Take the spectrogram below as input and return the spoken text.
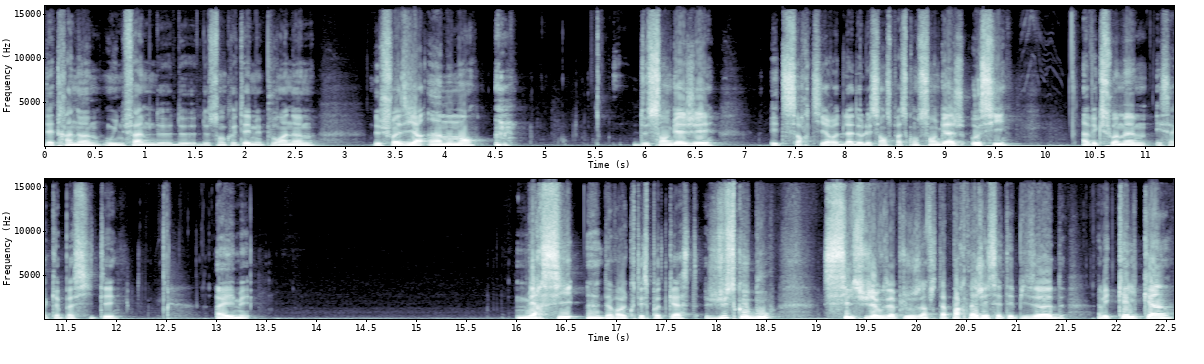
d'être un homme ou une femme de, de son côté, mais pour un homme, de choisir à un moment de s'engager et de sortir de l'adolescence parce qu'on s'engage aussi avec soi-même et sa capacité à aimer. Merci euh, d'avoir écouté ce podcast jusqu'au bout. Si le sujet vous a plu, je vous invite à partager cet épisode avec quelqu'un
